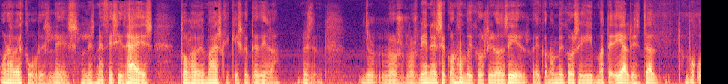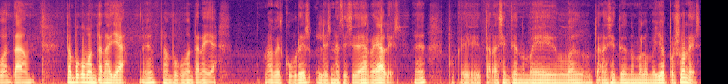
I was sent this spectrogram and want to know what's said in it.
una vez cubres les, les necesidades todo lo demás que quieres que te diga los, los, bienes económicos quiero decir económicos y materiales y tal tampoco van tan tampoco van tan allá ¿eh? tampoco una vez cubres las necesidades reales ¿eh? porque estarán sintiéndome estarán sintiéndome lo mejor personas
